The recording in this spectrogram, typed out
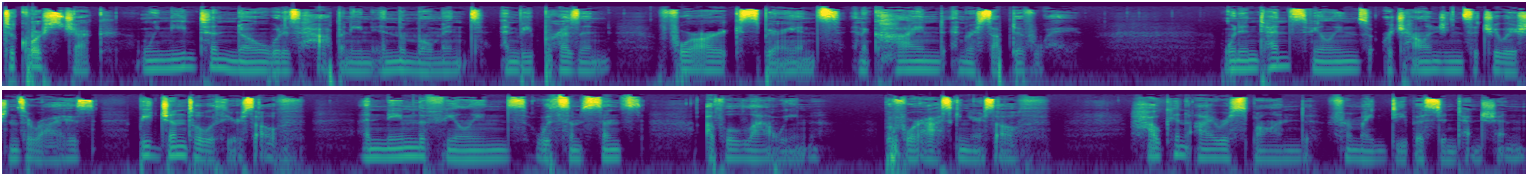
To course check, we need to know what is happening in the moment and be present for our experience in a kind and receptive way. When intense feelings or challenging situations arise, be gentle with yourself and name the feelings with some sense of allowing before asking yourself, How can I respond from my deepest intention?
